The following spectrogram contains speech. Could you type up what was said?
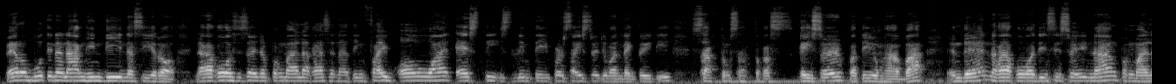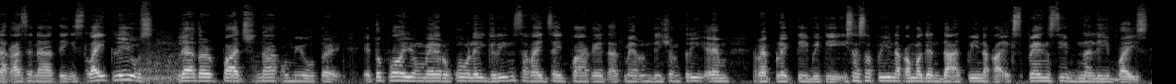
Pero buti na lang hindi na zero. Nakakuha si sir ng pangmalakasan nating 501 ST Slim Taper size 31 length 30. Saktong-sakto kay sir, pati yung haba. And then, nakakuha din si sir ng pangmalakasan nating slightly used leather patch na commuter. Ito po yung merong kulay green sa right side pocket at meron din siyang 3M reflectivity. Isa sa pinakamaganda at pinaka-expensive na Levi's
